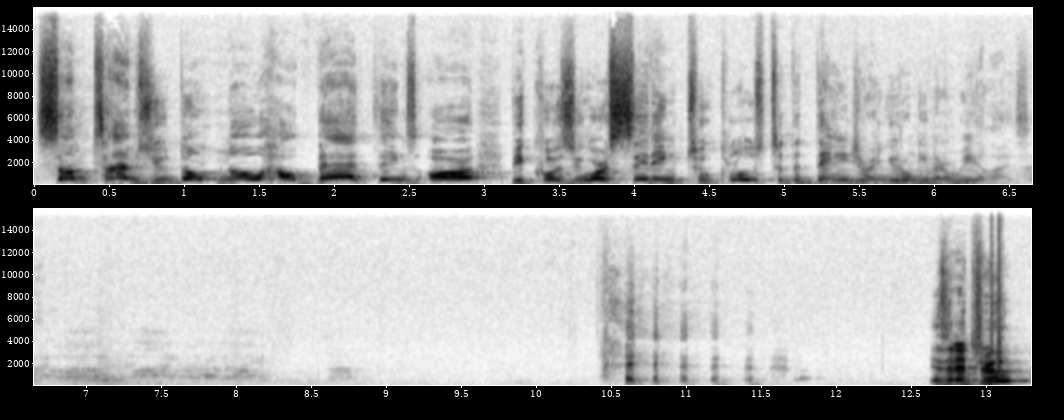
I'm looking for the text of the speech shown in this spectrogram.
Sometimes you don't know how bad things are because you are sitting too close to the danger and you don't even realize it. Isn't it true?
